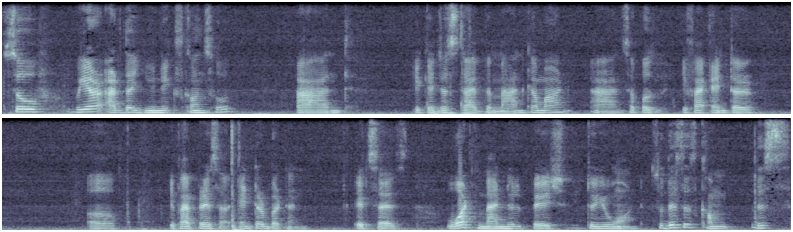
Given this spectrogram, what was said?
So we are at the Unix console and you can just type the man command and suppose if I enter uh, if I press a enter button it says what manual page do you want so this is come this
